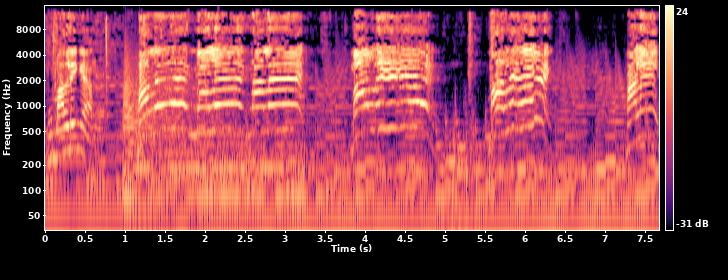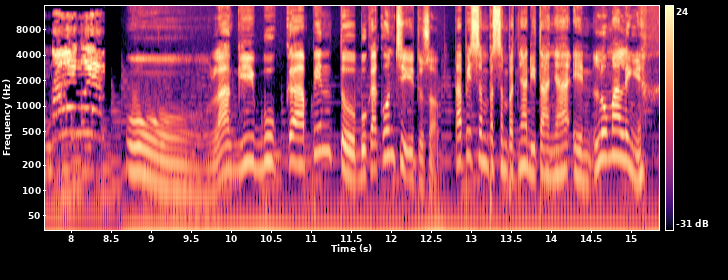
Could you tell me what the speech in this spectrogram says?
Mau maling ya? Maling, Uh, lagi buka pintu, buka kunci itu sob. Tapi sempet-sempetnya ditanyain, lu maling ya?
